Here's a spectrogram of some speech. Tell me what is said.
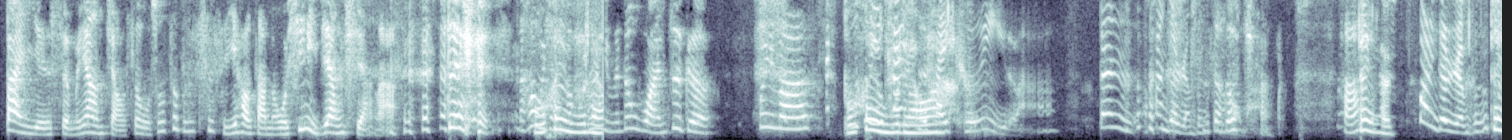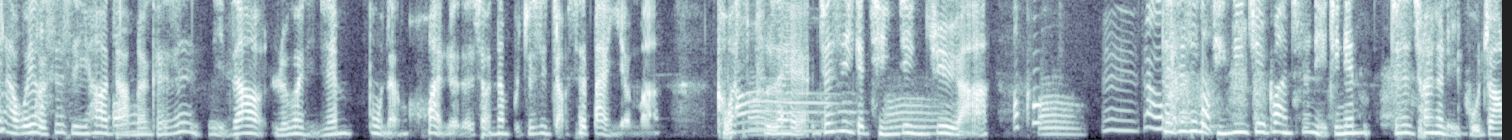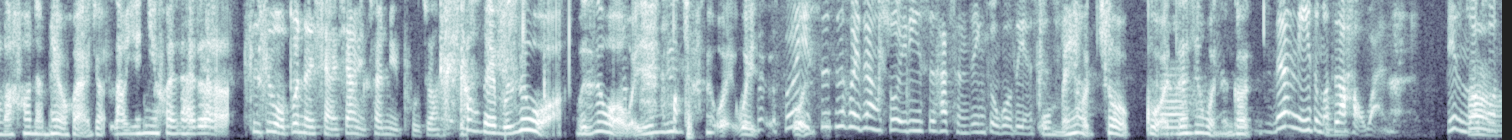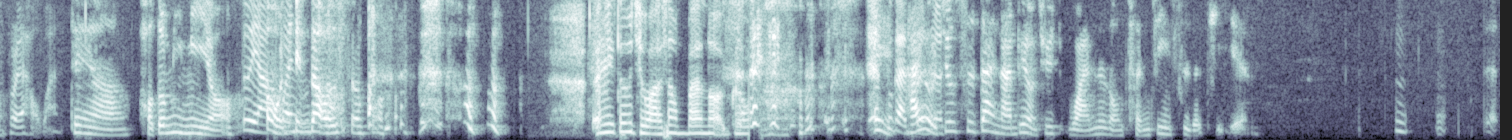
扮演什么样角色？我说这不是四十一号闸门，我心里这样想啊。对，然后我想说，不会无聊，你们都玩这个会吗？不会无聊啊。一开始还可以啦，但换个人不是更好吗？啊，对了，换个人不是对了，我有四十一号闸门，哦，可是你知道，如果你今天不能换人的时候，那不就是角色扮演吗？cosplay，哦，就是一个情境剧啊。哦，cos，嗯，那我对，就是一个情景剧，不然就是你今天就是穿个女仆装，然后男朋友回来就老爷你回来了。其实我不能想象你穿女仆装，靠北不是我，不是我，我一定是穿我我。所以思思会这样说，一定是他曾经做过这件事情。我没有做过，嗯、但是我能够。那你怎么知道好玩？你怎么知道 cosplay 好玩？对呀，好多秘密哦。对呀，我听到了什么？哎，对不起，我要上班了，哥。哎、欸，还有就是带男朋友去玩那种沉浸式的体验，嗯，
